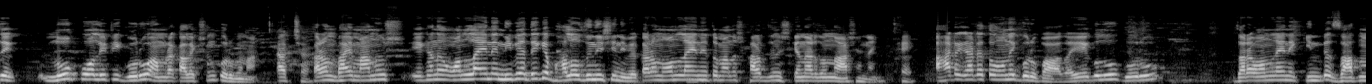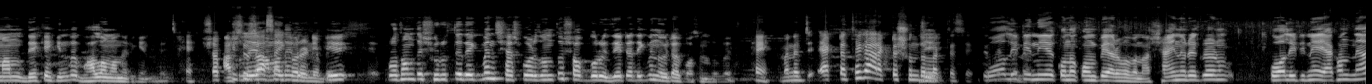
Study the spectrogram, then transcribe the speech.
যে লো কোয়ালিটি গরু আমরা কালেকশন করব না। আচ্ছা। কারণ ভাই মানুষ এখানে অনলাইনে নিবে দেখে ভালো জিনিসই নিবে। কারণ অনলাইনে তো মানুষ খারাপ জিনিস কেনার জন্য আসে নাই। হ্যাঁ। হাটে ঘাটে তো অনেক গরু পাওয়া যায়। এগুলো গরু যারা অনলাইনে কিনবে জাতমান দেখে কিনবে ভালো মানের কিনবে। হ্যাঁ আসলে করে নেবে। প্রথম থেকে শুরুতে দেখবেন শেষ পর্যন্ত সব গরু যেটা দেখবেন ওইটা পছন্দ হবে। হ্যাঁ মানে একটা থেকে আরেকটা সুন্দর লাগতেছে। কোয়ালিটি নিয়ে কোনো কম্পেয়ার হবে না। শাইনুর এগ্রোর কোয়ালিটি নিয়ে এখন না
